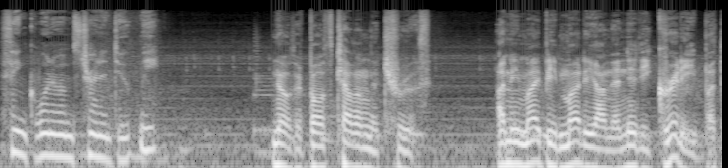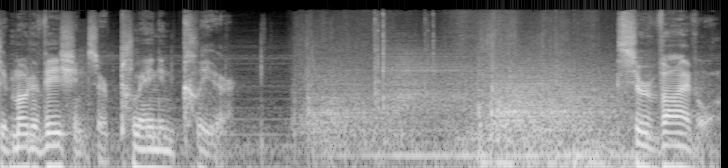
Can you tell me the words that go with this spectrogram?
Think one of them's trying to dupe me? No, they're both telling the truth. I mean, might be muddy on the nitty gritty, but their motivations are plain and clear. Survival.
